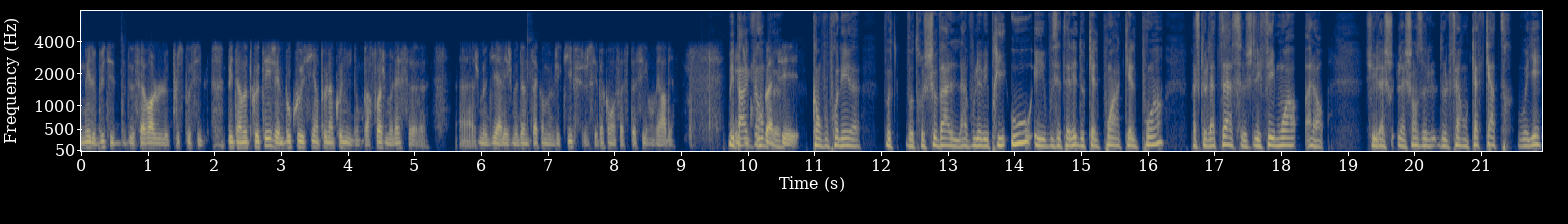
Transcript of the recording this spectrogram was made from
mais le but est de, savoir le plus possible. Mais d'un autre côté, j'aime beaucoup aussi un peu l'inconnu. Donc parfois, je me laisse, euh, euh, je me dis, allez, je me donne ça comme objectif. Je ne sais pas comment ça va se passer, on verra bien. Mais par exemple, bah, quand vous prenez euh, votre, cheval, là, vous l'avez pris où et vous êtes allé de quel point à quel point? Parce que l'Atlas, je l'ai fait moi. Alors, j'ai eu la, chance de, le faire en 4x4, vous voyez,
